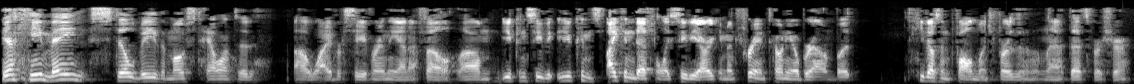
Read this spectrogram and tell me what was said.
Yeah, he may still be the most talented uh, wide receiver in the NFL. Um, you can see the, you can I can definitely see the argument for Antonio Brown, but he doesn't fall much further than that. That's for sure.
